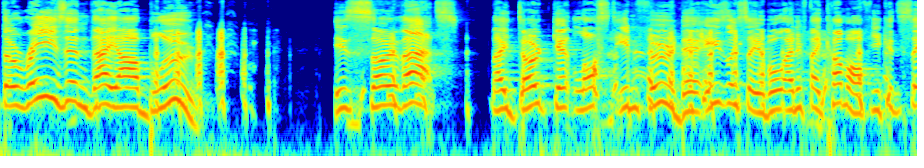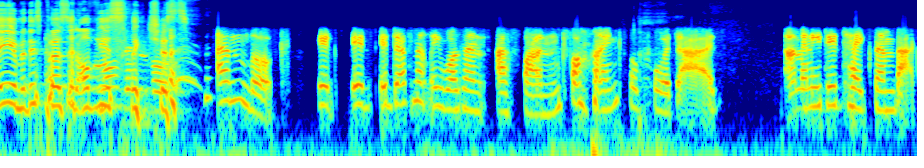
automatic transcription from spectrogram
the reason they are blue is so that they don't get lost in food. They're easily seeable, and if they come off, you can see them. And this person obviously just. And look, it, it it definitely wasn't a fun find for poor dad. I mean, he did take them back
